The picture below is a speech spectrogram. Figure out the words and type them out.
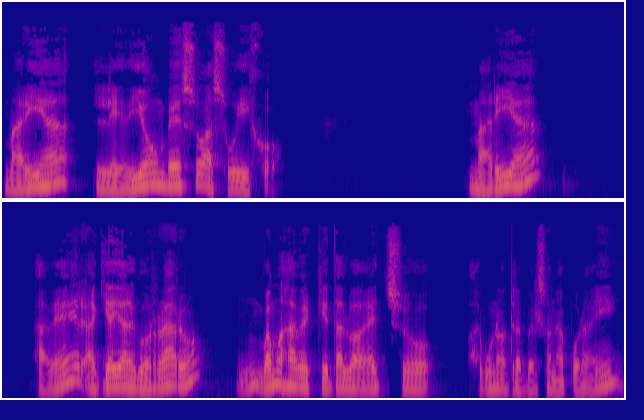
María le dio un beso a su hijo. María, a ver, aquí hay algo raro. Mm, vamos a ver qué tal lo ha hecho alguna otra persona por ahí.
